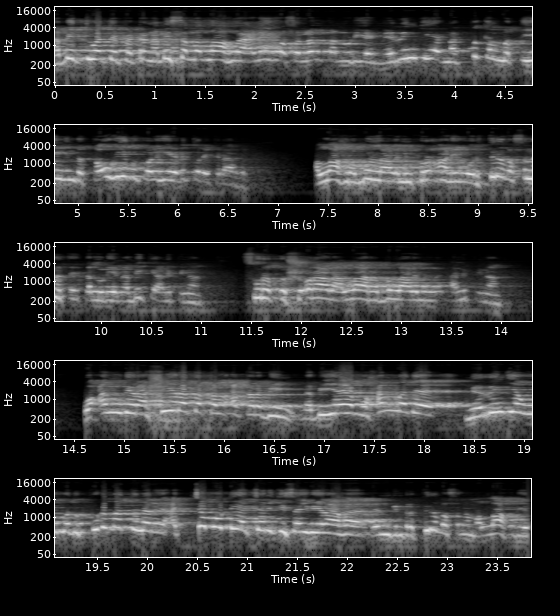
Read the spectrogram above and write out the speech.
நபித்துவத்தை பெற்ற நபி சல்லாஹு அலைஹி வஸல்லம் தன்னுடைய நெருங்கிய நட்புகள் மத்தியில் இந்த தௌஹீது கொள்கையை எடுத்துரைக்கிறார்கள். அல்லாஹ் ரபுல்லாலமின் குர்ஆனில் ஒரு திருவசனத்தை தன்னுடைய நபிக்கு அனுப்பினார் சூரத்து ஷுரால அல்லாஹ் ரபுல் ஆலமின் அனுப்பினான். வஅந்திர் அஷீரத்தக்கல் அக்ரபீன். நபியே முகம்மது நெருங்கிய உமது குடும்பத்தினரை அச்சமூட்டி எச்சரிக்கை செய்வீராக என்கின்ற திருவசனம் அல்லாஹுடைய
